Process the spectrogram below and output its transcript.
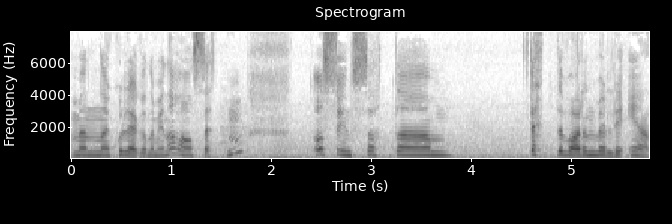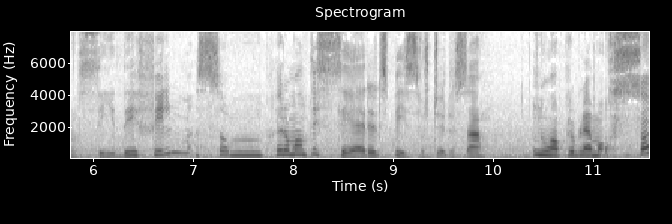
Men eh, kollegaene mine har sett den og syns at eh, dette var en veldig ensidig film som romantiserer spiseforstyrrelse. Noe av problemet også,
